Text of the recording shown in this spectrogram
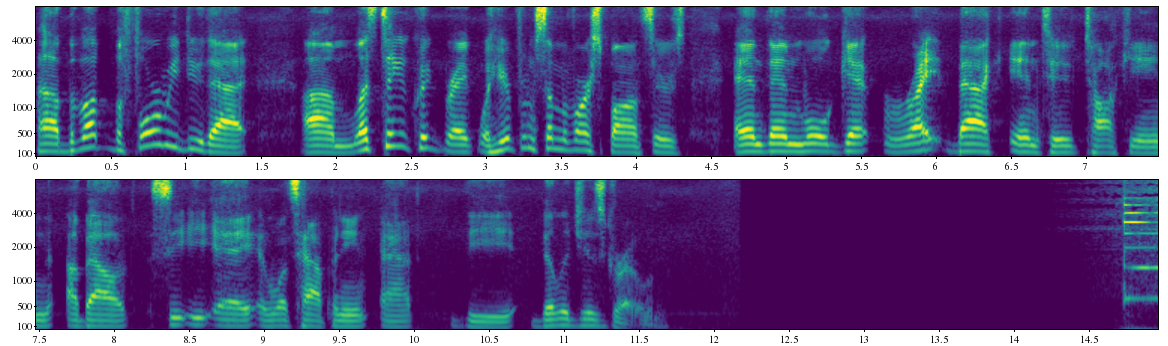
Uh, but, but, before we do that, um, let's take a quick break. We'll hear from some of our sponsors, and then we'll get right back into talking about CEA and what's happening at the Villages Grown.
